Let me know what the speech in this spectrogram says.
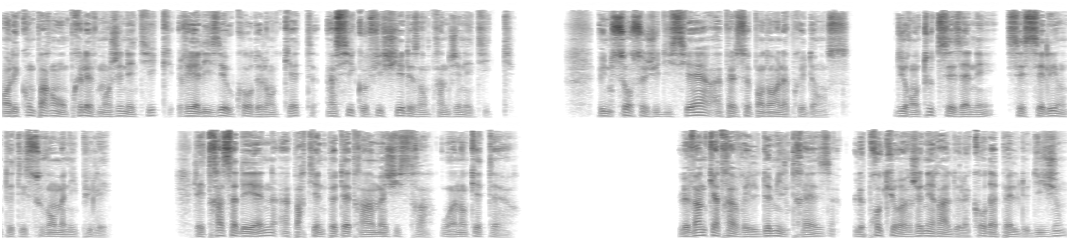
en les comparant aux prélèvements génétiques réalisés au cours de l'enquête ainsi qu'aux fichiers des empreintes génétiques. Une source judiciaire appelle cependant à la prudence. Durant toutes ces années, ces scellés ont été souvent manipulés. Les traces ADN appartiennent peut-être à un magistrat ou un enquêteur. Le 24 avril 2013, le procureur général de la Cour d'appel de Dijon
